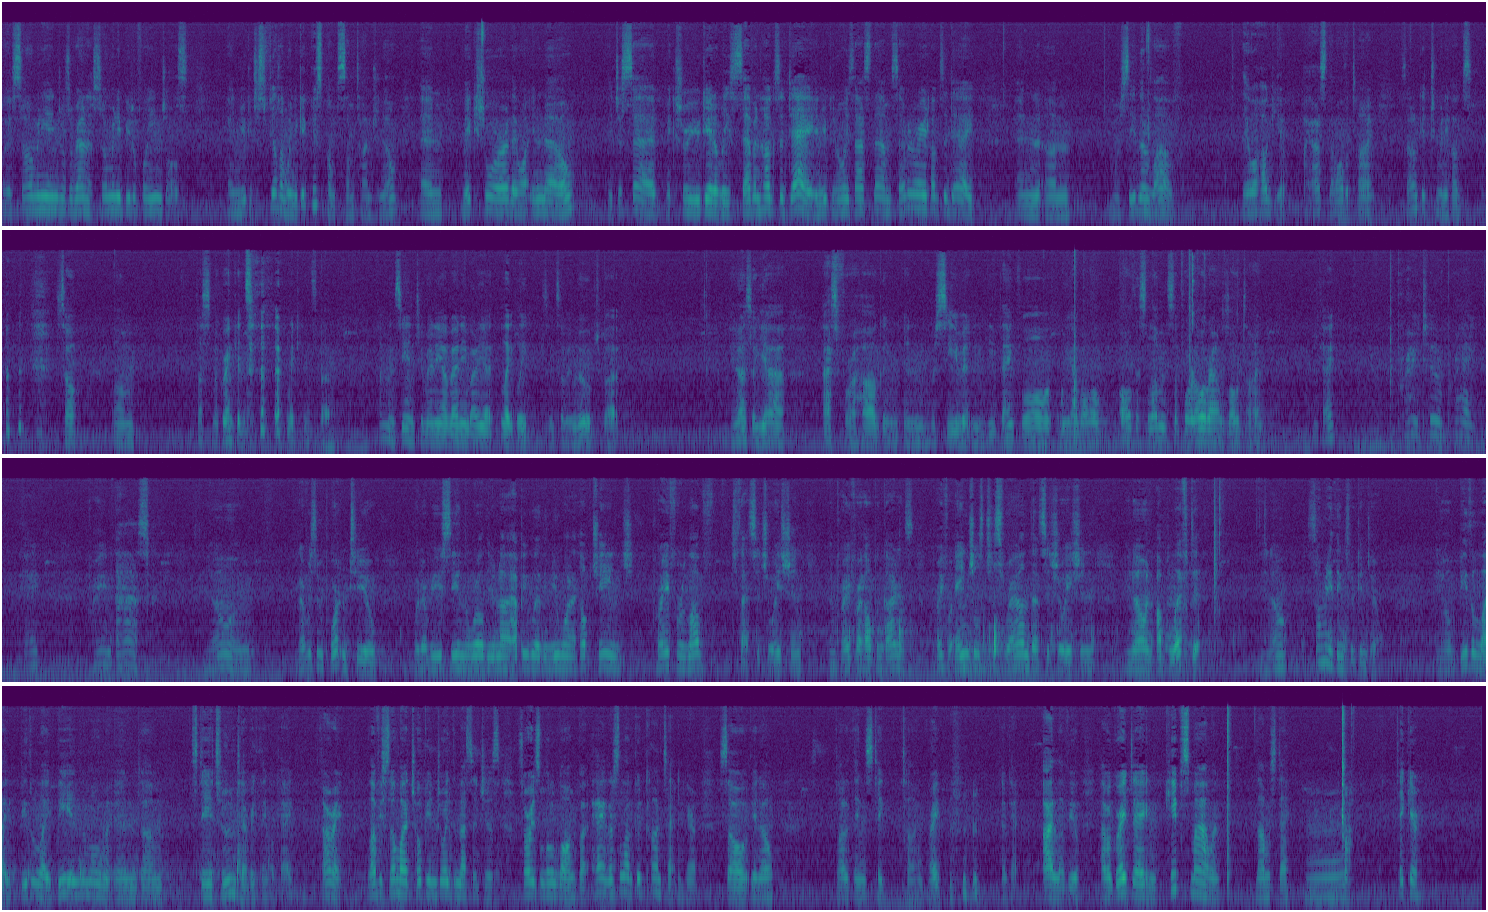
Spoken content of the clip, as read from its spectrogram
We have so many angels around us so many beautiful angels. And you can just feel them when you get goosebumps sometimes you know. And make sure they want you to know they just said make sure you get at least seven hugs a day, and you can always ask them seven or eight hugs a day, and um, receive their love. They will hug you. I ask them all the time, because I don't get too many hugs. so, um, unless my grandkids, my kids, but I haven't seeing too many of anybody yet lately since I've been moved. But you know, so yeah ask for a hug and, and receive it and be thankful. We have all all this love and support all around us all the time. Okay? Pray too, pray. Okay? Pray and ask. Whatever's important to you, whatever you see in the world you're not happy with and you want to help change, pray for love to that situation and pray for help and guidance. Pray for angels to surround that situation, you know, and uplift it. You know, so many things we can do. You know, be the light, be the light, be in the moment, and um, stay attuned to everything, okay? All right. Love you so much. Hope you enjoyed the messages. Sorry it's a little long, but hey, there's a lot of good content in here. So, you know, a lot of things take time, right? okay. I love you. Have a great day and keep smiling. Namaste. Mwah. Take care.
